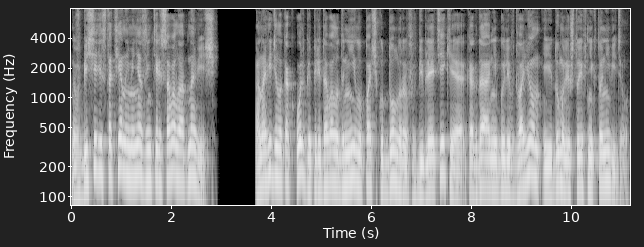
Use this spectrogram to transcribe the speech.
В беседе с Татьяной меня заинтересовала одна вещь. Она видела, как Ольга передавала Даниилу пачку долларов в библиотеке, когда они были вдвоем и думали, что их никто не видел.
